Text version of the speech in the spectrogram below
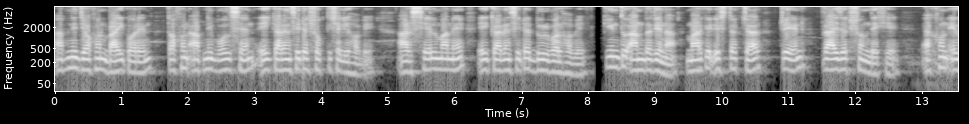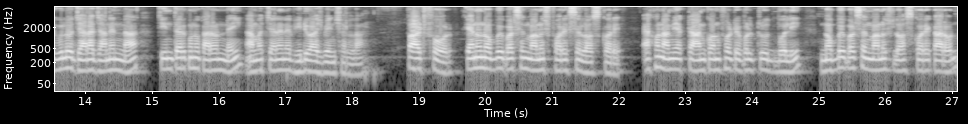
আপনি যখন বাই করেন, তখন আপনি বলছেন এই কারেন্সিটা শক্তিশালী হবে, আর সেল মানে এই কারেন্সিটা দুর্বল হবে। কিন্তু আন্দাজে না। Market structure, trend price action দেখে। এখন এগুলো যারা জানেন না, চিন্তার কোনো কারণ নেই। আমার চ্যানেলে ভিডিও আসবে ইনশাল্লাহ। পার্ট ফোর, কেন নব্বই পার্সেন্ট মানুষ ফরেক্সে লস করে? এখন আমি একটা আনকমফোর্টেবল ট্রুথ বলি, নব্বই পার্সেন্ট মানুষ লস করে কারণ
